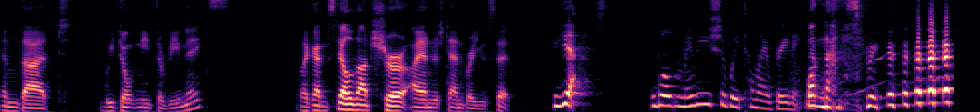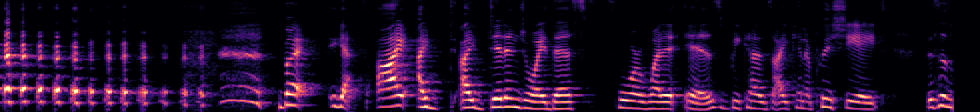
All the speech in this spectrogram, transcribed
and that we don't need the remakes? Like i'm still not sure i understand where you sit. Yes. Well maybe you should wait till my rating well No. no. yes I, I i did enjoy this for what it is because i can appreciate this is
